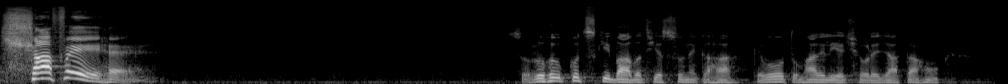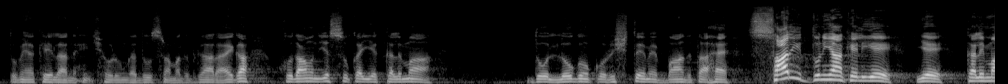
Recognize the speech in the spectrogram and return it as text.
شافے ہے۔ سو روح القدس کی بابت یسو نے کہا کہ وہ تمہارے لیے چھوڑے جاتا ہوں۔ تمہیں اکیلا نہیں چھوڑوں گا، دوسرا مددگار آئے گا۔ خداوند یسو کا یہ کلمہ دو لوگوں کو رشتے میں باندھتا ہے۔ ساری دنیا کے لیے یہ کلمہ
